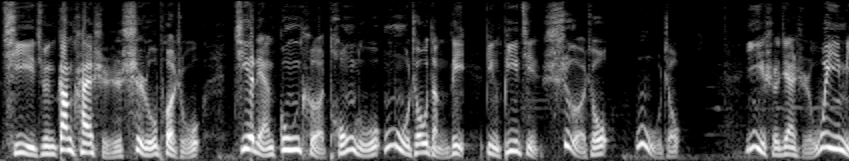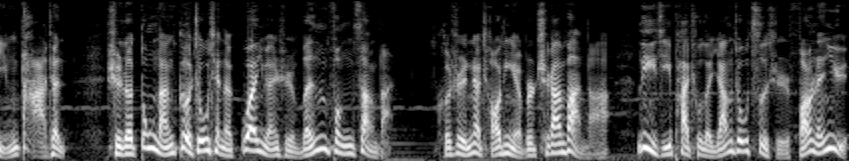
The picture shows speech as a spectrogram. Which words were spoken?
起义军刚开始是势如破竹，接连攻克桐庐、睦州等地，并逼近歙州、婺州，一时间是威名大振，使得东南各州县的官员是闻风丧胆。可是人家朝廷也不是吃干饭的啊，立即派出了扬州刺史房仁玉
